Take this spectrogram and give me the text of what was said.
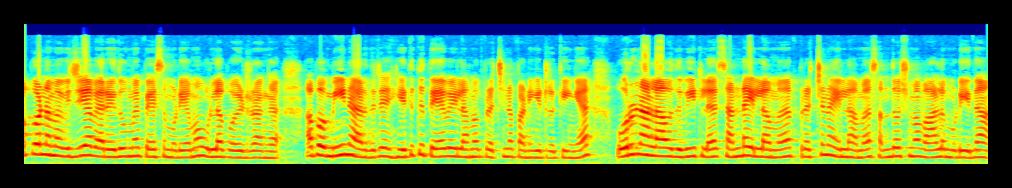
அப்போ நம்ம விஜயா வேறு எதுவுமே பேச முடியாமல் உள்ளே போயிடுறாங்க. அப்போ மீனாக இருந்துட்டு எதுக்கு தேவையில்லாமல் பிரச்சனை பண்ணிக்கிட்டு இருக்கீங்க? ஒரு நாளாவது வீட்டில் சண்டை இல்லாமல் பிரச்சனை இல்லாமல் சந்தோஷமாக வாழ முடியுதா?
